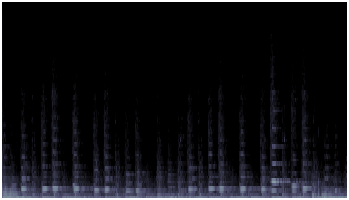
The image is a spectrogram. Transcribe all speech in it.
Tamam. Bakalım.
